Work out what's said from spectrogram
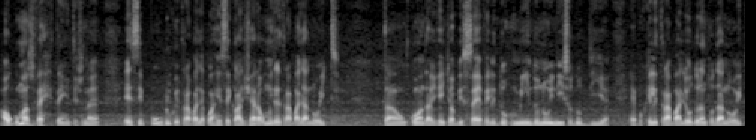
algumas vertentes, né? Esse público que trabalha com a reciclagem, geralmente ele trabalha à noite então, quando a gente observa ele dormindo no início do dia, é porque ele trabalhou durante toda a noite,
